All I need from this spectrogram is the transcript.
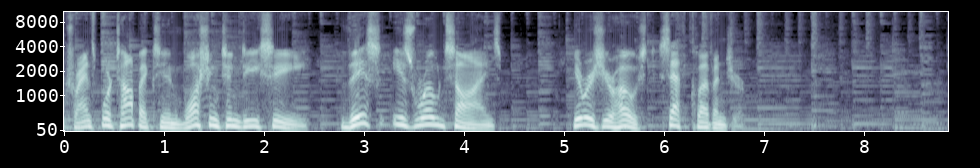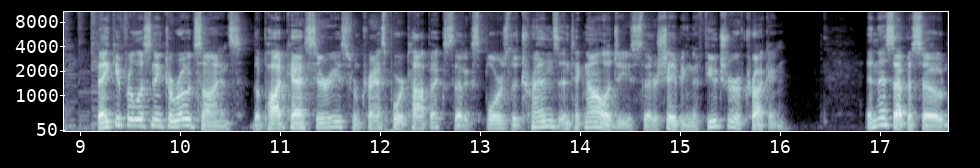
Transport Topics in Washington, D.C., this is Road Signs. Here is your host, Seth Clevenger. Thank you for listening to Road Signs, the podcast series from Transport Topics that explores the trends and technologies that are shaping the future of trucking. In this episode,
